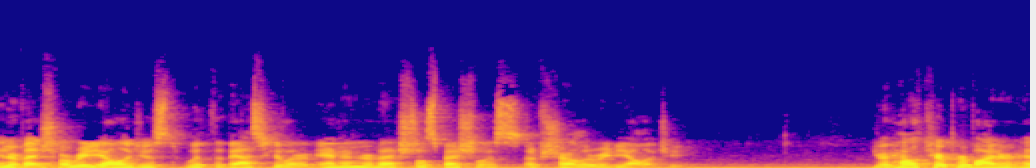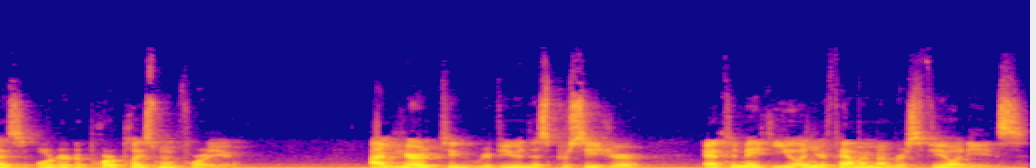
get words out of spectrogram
interventional radiologist with the vascular and interventional specialists of Charlotte Radiology. Your healthcare provider has ordered a port placement for you. I'm here to review this procedure and to make you and your family members feel at ease.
